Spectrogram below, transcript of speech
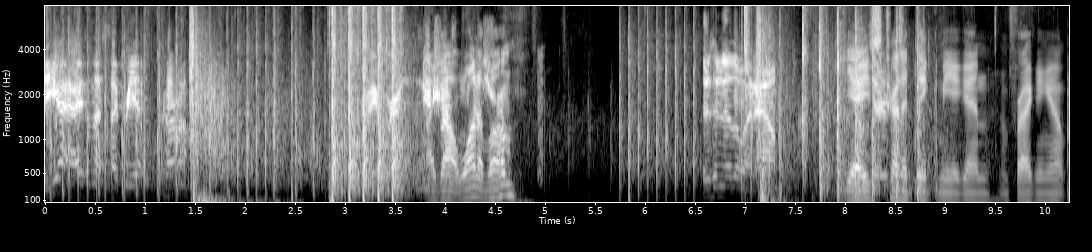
You got eyes on that sniper yet, Karma? I got one of them. There's another one out. Yeah, he's trying to dink me again. I'm fragging out.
